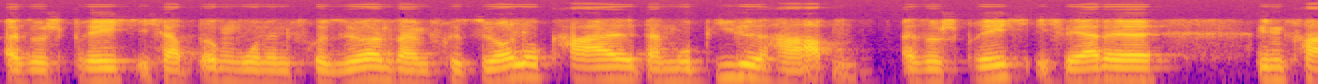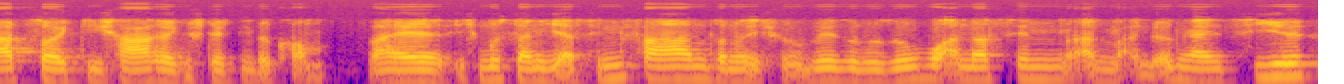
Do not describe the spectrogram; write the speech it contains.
also sprich, ich habe irgendwo einen Friseur in seinem Friseurlokal, dann mobil haben. Also sprich, ich werde im Fahrzeug die Haare geschnitten bekommen, weil ich muss da nicht erst hinfahren, sondern ich will sowieso woanders hin, an, an irgendein Ziel.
